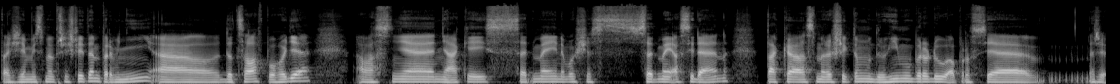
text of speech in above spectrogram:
Takže my jsme přišli ten první a docela v pohodě. A vlastně nějaký sedmý nebo šest, sedmý asi den, tak eh, jsme došli k tomu druhému brodu a prostě eh,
